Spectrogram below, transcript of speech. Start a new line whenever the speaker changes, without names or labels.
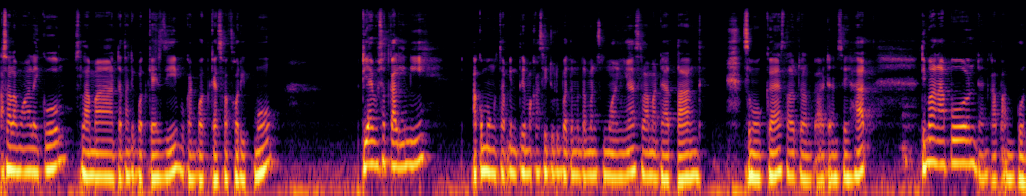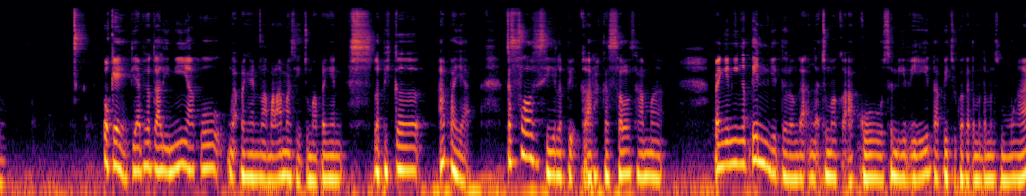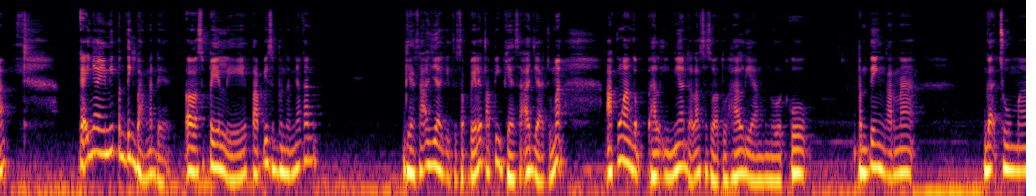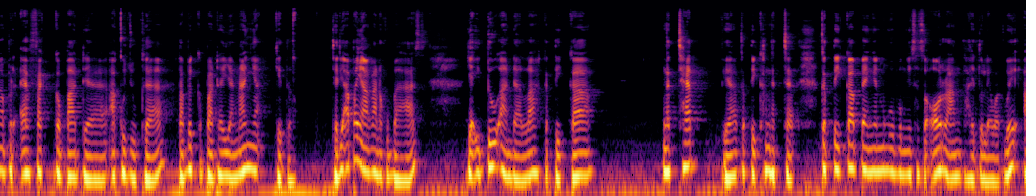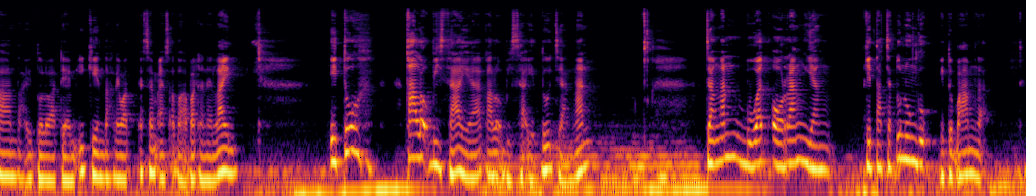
Assalamualaikum, selamat datang di podcast Z, bukan podcast favoritmu. Di episode kali ini, aku mau ngucapin terima kasih dulu buat teman-teman semuanya. Selamat datang. Semoga selalu dalam keadaan sehat, di mana pun dan kapan pun. Oke, di episode kali ini aku nggak pengen lama-lama sih, cuma pengen lebih ke apa ya? Kesel sih, lebih ke arah kesel sama pengen ngingetin gitu loh nggak nggak cuma ke aku sendiri tapi juga ke teman-teman semua. Kayaknya ini penting banget deh uh, sepele tapi sebenarnya kan biasa aja gitu sepele tapi biasa aja. Cuma aku nganggap hal ini adalah sesuatu hal yang menurutku penting karena nggak cuma berefek kepada aku juga tapi kepada yang nanya gitu. Jadi apa yang akan aku bahas? Yaitu adalah ketika ngechat ya ketika ngechat. Ketika pengen menghubungi seseorang entah itu lewat WA entah itu lewat DM IG entah lewat SMS atau apa dan lain-lain. Itu kalau bisa ya kalau bisa itu jangan jangan buat orang yang kita chat tuh nunggu. Itu paham nggak?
